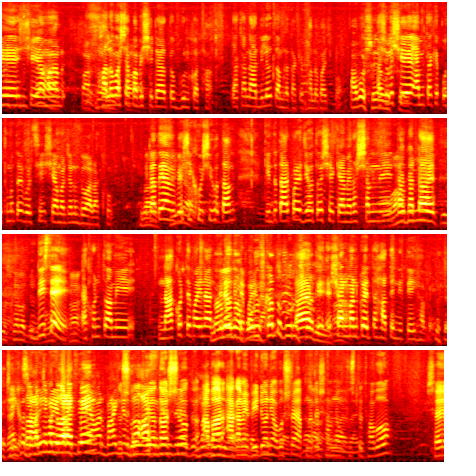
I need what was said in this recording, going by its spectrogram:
যে সে আমার ভালোবাসা পাবে সেটা তো ভুল কথা। টাকা না দিলেও তো আমরা তাকে ভালোবাসবো। অবশ্যই আসলে সে আমি তাকে প্রথমতই বলছি সে আমার জন্য দোয়া রাখুক। এটাতে আমি বেশি খুশি হতাম। কিন্তু তারপরে যেহেতু সে ক্যামেরার সামনে টাকাটা দিছে এখন তো আমি না করতে পারি না দিলেও দিতে পারি পুরস্কার না তো পুরস্কারই। সম্মান করে তো হাতে নিতেই হবে। তো আমার জন্য দোয়া রাখবেন। সুপ্রিয় দর্শক আবার আগামী ভিডিও নিয়ে অবশ্যই আপনাদের সামনে উপস্থিত হব। সেই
